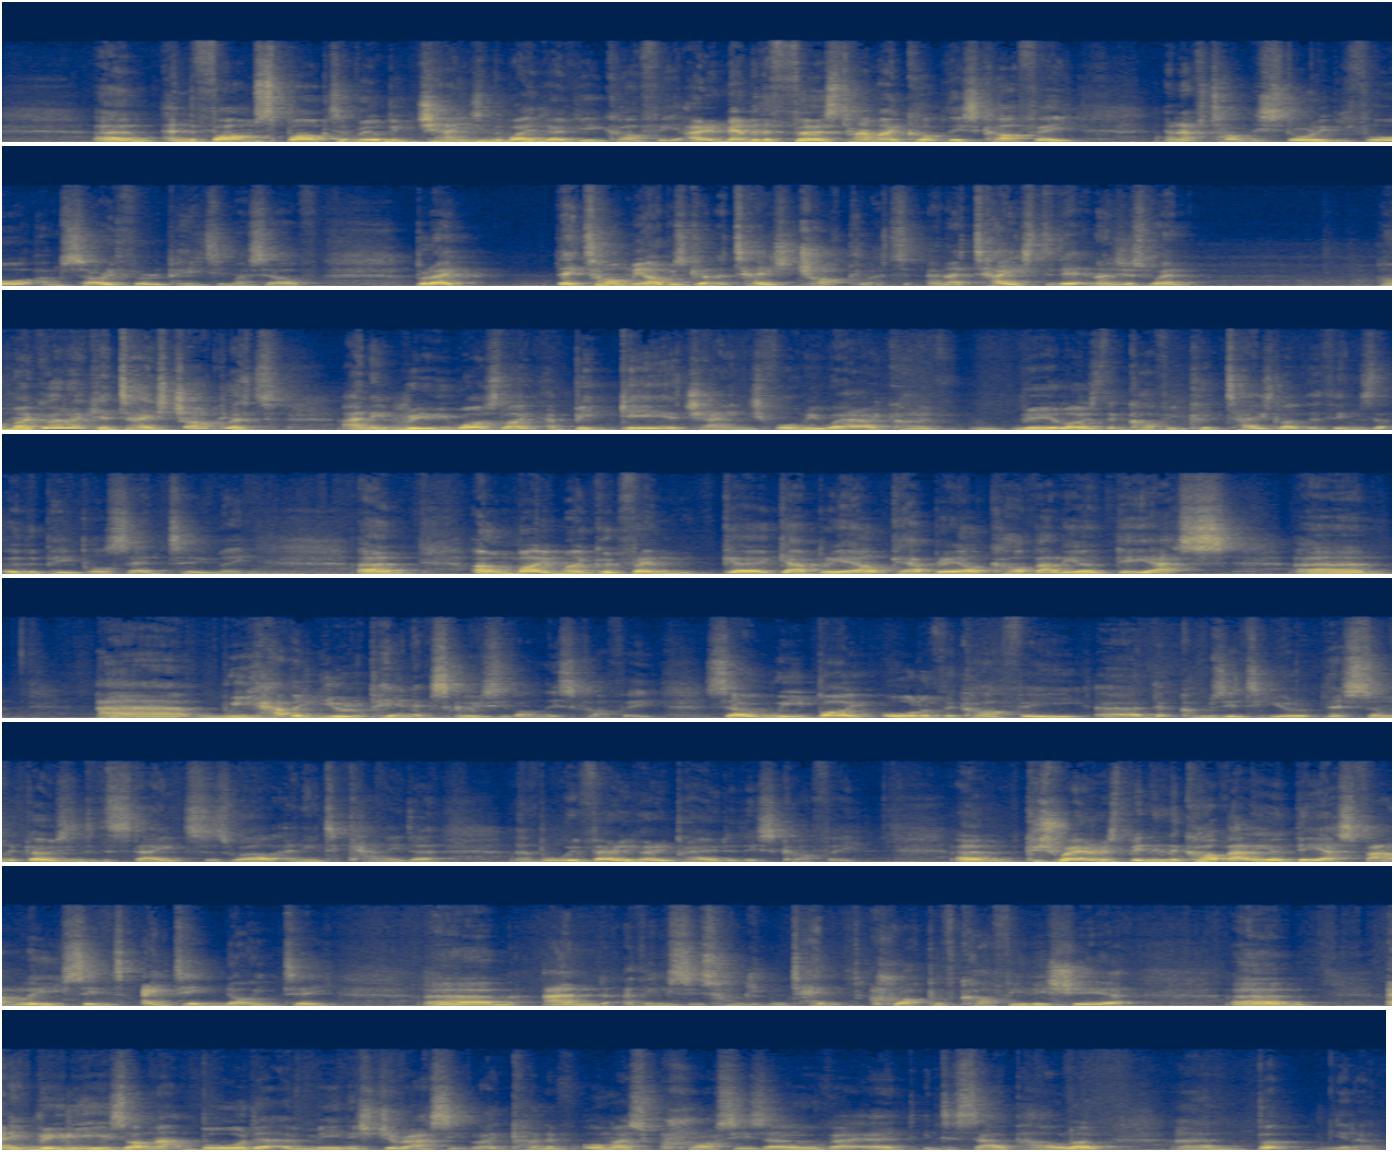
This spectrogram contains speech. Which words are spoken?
Um, and the farm sparked a real big change in the way that I view coffee. I remember the first time I cupped this coffee, and I've told this story before. I'm sorry for repeating myself, but I they told me I was going to taste chocolate, and I tasted it, and I just went, "Oh my god, I can taste chocolate!" And it really was like a big gear change for me, where I kind of realised that coffee could taste like the things that other people said to me. Um, owned by my good friend uh, Gabriel, Gabriel Carvalho Dias. Um, uh, we have a European exclusive on this coffee. So we buy all of the coffee uh, that comes into Europe. There's some that goes into the States as well and into Canada. Uh, but we're very, very proud of this coffee. Um, Cachoeira has been in the Carvalho Dias family since 1890. Um, and I think it's its 110th crop of coffee this year. Um, and it really is on that border of Minas Gerais, it like kind of almost crosses over uh, into Sao Paulo. Um, but, you know,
